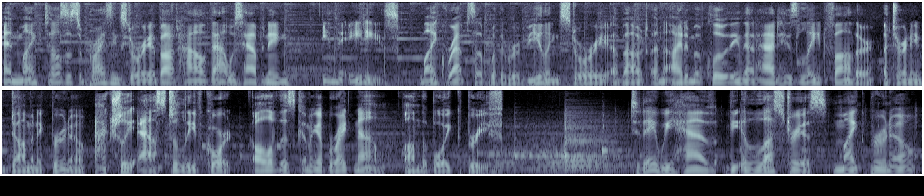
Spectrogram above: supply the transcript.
and Mike tells a surprising story about how that was happening in the 80s. Mike wraps up with a revealing story about an item of clothing that had his late father, attorney Dominic Bruno, actually asked to leave court. All of this coming up right now on the Boyk Brief. Today we have the illustrious Mike Bruno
